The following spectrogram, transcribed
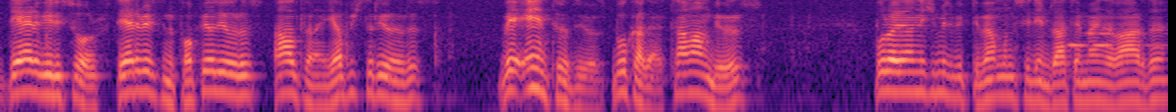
değer verisi olur. Değer verisini kopyalıyoruz. Altına yapıştırıyoruz. Ve enter diyoruz. Bu kadar. Tamam diyoruz. Buradan işimiz bitti. Ben bunu sileyim. Zaten bende vardı.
